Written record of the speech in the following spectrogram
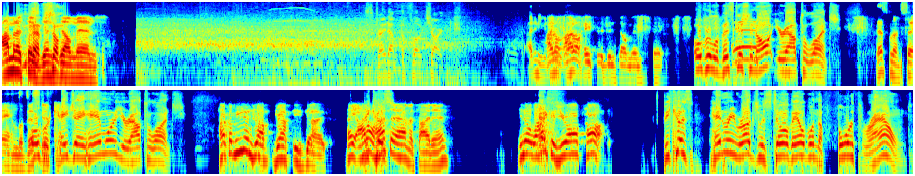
I'm gonna You take Denzel some- Mims. Straight up the flow chart. I didn't even. I don't. I don't hate the Denzel Mims pick. Over Laviska Eh. Shenault, you're out to lunch. That's what I'm saying. Laviska. Over KJ Hamler, you're out to lunch. How come you didn't drop draft these guys? Hey, I don't have to have a tight end. You know why? Yes. Because you're all talk. Because Henry Ruggs was still available in the fourth round.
